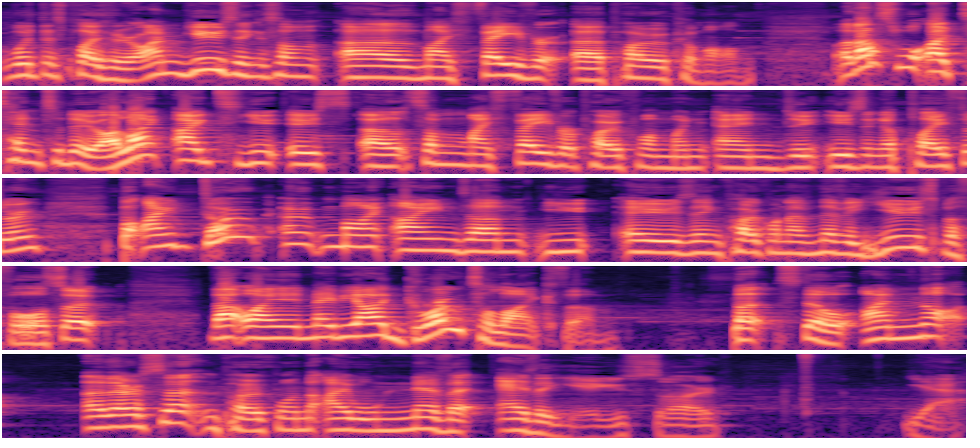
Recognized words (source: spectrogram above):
with this playthrough, I'm using some of my favourite uh, Pokemon. That's what I tend to do. I like I to use uh, some of my favourite Pokemon when and using a playthrough, but I don't mind um, using Pokemon I've never used before, so that way maybe I grow to like them. But still, I'm not uh, there are certain Pokemon that I will never ever use, so yeah.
